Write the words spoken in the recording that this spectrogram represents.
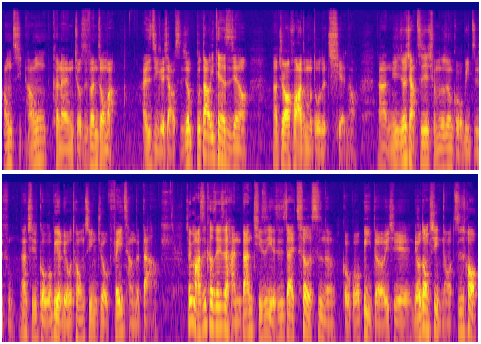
好像几好像可能九十分钟吧，还是几个小时，就不到一天的时间哦，那就要花这么多的钱哈。那，你就想这些全部都是用狗狗币支付，那其实狗狗币的流通性就非常的大，所以马斯克这一次喊单，其实也是在测试呢狗狗币的一些流动性哦。之后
